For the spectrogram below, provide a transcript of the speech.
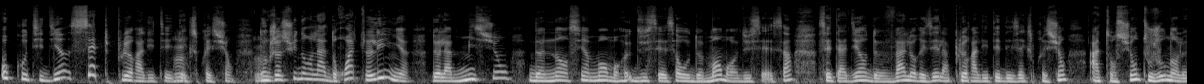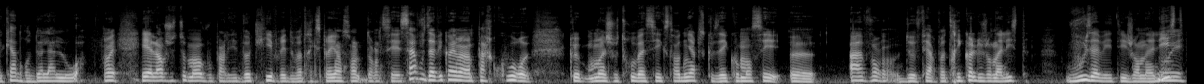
au quotidien cette pluralité mmh. d'expression. Mmh. Donc, je suis dans la droite ligne de la mission d'un ancien membre du CSA ou de membre du CSA, c'est-à-dire de valoriser la pluralité des expressions. Attention, toujours dans le cadre de la loi. Ouais. Et alors, justement, vous parliez de votre livre et de votre expérience dans le CSA, vous avez quand même un parcours euh, que moi je trouve assez extraordinaire parce que vous avez commencé euh, avant de faire votre école de journaliste. Vous avez été journaliste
